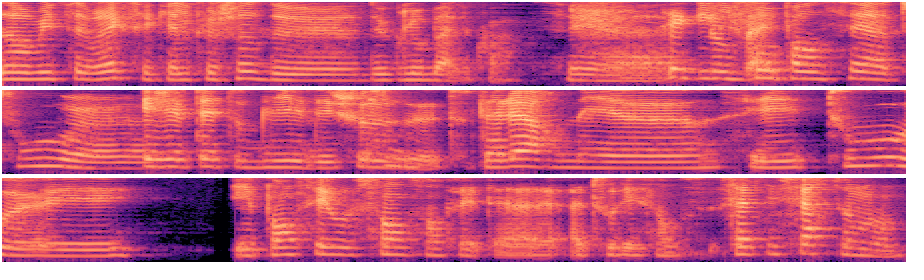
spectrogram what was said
Non, oui, c'est vrai que c'est quelque chose de, global, quoi. Euh, c'est global. Il faut penser à tout. Euh. Et j'ai peut-être oublié des choses tout à l'heure, mais c'est tout et et penser au sens en fait, à, tous les sens. Satisfaire tout le monde.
